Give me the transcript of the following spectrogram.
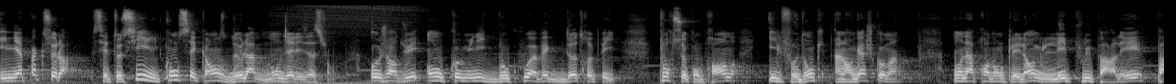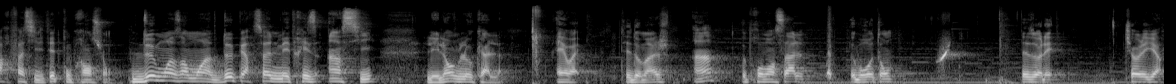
il n'y a pas que cela. C'est aussi une conséquence de la mondialisation. Aujourd'hui, on communique beaucoup avec d'autres pays. Pour se comprendre, il faut donc un langage commun. On apprend donc les langues les plus parlées par facilité de compréhension. De moins en moins de personnes maîtrisent ainsi les langues locales. Eh ouais, c'est dommage. Hein Le provençal, le breton. Désolé. Ciao les gars.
